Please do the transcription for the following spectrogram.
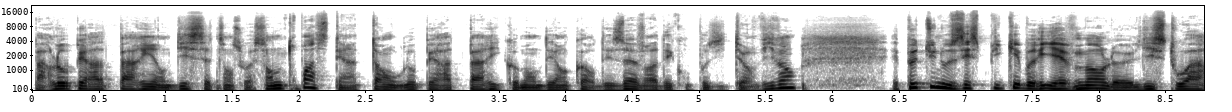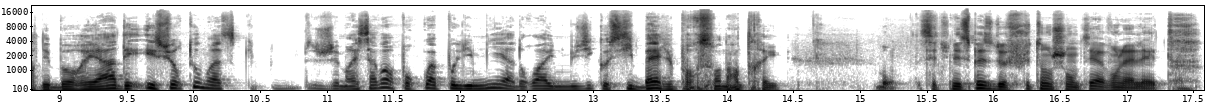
par l'Opéra de Paris en 1763. C'était un temps où l'Opéra de Paris commandait encore des œuvres à des compositeurs vivants. Et peux-tu nous expliquer brièvement l'histoire des Boréades et, surtout, moi, j'aimerais savoir pourquoi Polymnie a droit à une musique aussi belle pour son entrée? Bon, c'est une espèce de flûte enchantée avant la lettre.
